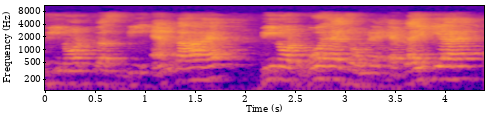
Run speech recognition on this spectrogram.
B naught plus bm कहा है। बी नॉट वो है जो हमने अप्लाई किया है।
